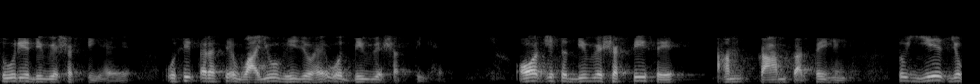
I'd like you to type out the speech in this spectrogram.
सूर्य दिव्य शक्ति है, उसी तरह से वायु भी जो है वो दिव्य शक्ति है। और इस दिव्य शक्ति से हम काम करते हैं। तो ये जो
